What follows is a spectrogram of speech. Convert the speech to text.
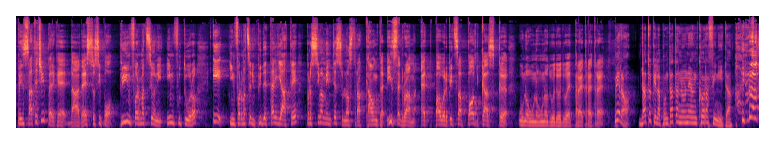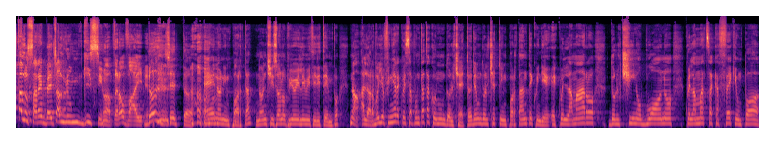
pensateci perché da adesso si può più informazioni in futuro e informazioni più dettagliate prossimamente sul nostro account Instagram at Power Pizza Podcast 11122233 333. Però, dato che la puntata non è ancora finita, In realtà lo sarebbe già lunghissima, però vai. Dolcetto. eh, non importa, non ci sono più i limiti di tempo. No, allora voglio finire questa puntata con un dolcetto ed è un dolcetto importante, quindi è, è quell'amaro dolcino buono, quell'ammazza caffè che un po'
